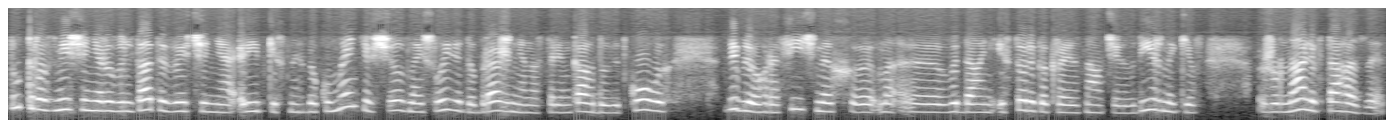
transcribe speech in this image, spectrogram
Тут розміщені результати вивчення рідкісних документів, що знайшли відображення на сторінках довідкових, бібліографічних е, е, видань, історико-краєзнавчих збірників, журналів та газет.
